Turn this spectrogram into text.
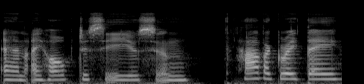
and I hope to see you soon. Have a great day!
